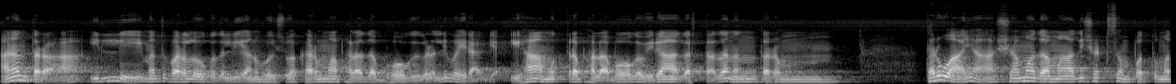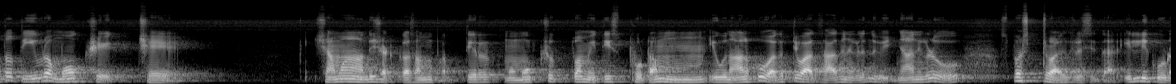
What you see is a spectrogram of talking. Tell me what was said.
ಅನಂತರ ಇಲ್ಲಿ ಮತ್ತು ಪರಲೋಕದಲ್ಲಿ ಅನುಭವಿಸುವ ಕರ್ಮ ಫಲದ ಭೋಗಗಳಲ್ಲಿ ವೈರಾಗ್ಯ. ಇಹ ಮೂತ್ರ ಫಲ ಭೋಗ ವಿರಾಗಸ್ತದನಂತರಂ ತರುವಾಯ ಶಮದಮಾದಿ ಷಟ್ ಸಂಪತ್ತು ಮತ್ತು ತೀವ್ರ ಮೋಕ್ಷೇಚ್ಛೆ ಶಮಾದಿ ಷಟ್ಕ ಸಂಪತ್ತಿರ್ ಮುಮುಕ್ಷುತ್ವಮಿತಿ ಸ್ಫುಟಂ. ಇವು ನಾಲ್ಕು ಅಗತ್ಯವಾದ ಸಾಧನೆಗಳೆಂದು ವಿಜ್ಞಾನಿಗಳು ಸ್ಪಷ್ಟವಾಗಿ ತಿಳಿಸಿದ್ದಾರೆ. ಇಲ್ಲಿ ಕೂಡ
